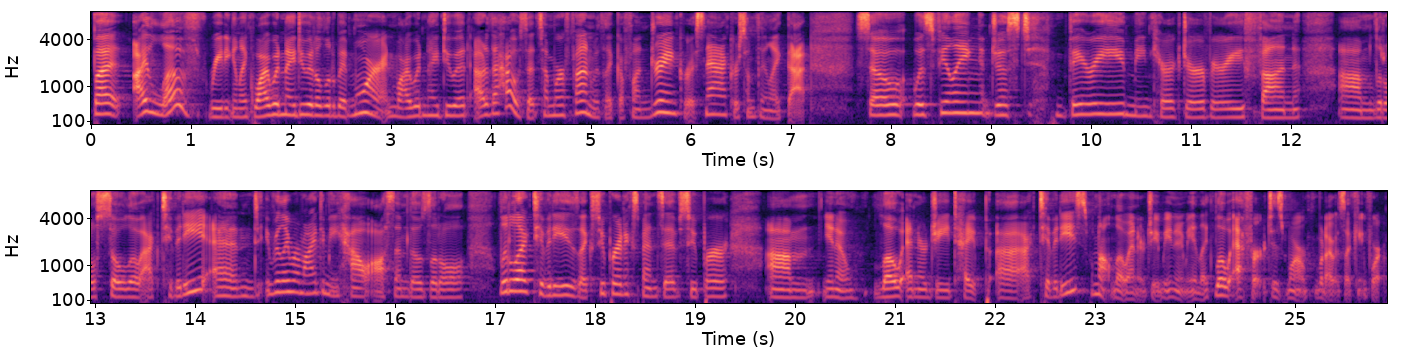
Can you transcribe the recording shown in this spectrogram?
but I love reading and like why wouldn't I do it a little bit more and why wouldn't I do it out of the house at somewhere fun with like a fun drink or a snack or something like that. So was feeling just very main character, very fun um, little solo activity, and it really reminded me how awesome those little little activities, like super inexpensive, super um, you know low energy type uh, activities. Well, not low energy, but you know what I mean. Like low effort is more what I was looking for.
